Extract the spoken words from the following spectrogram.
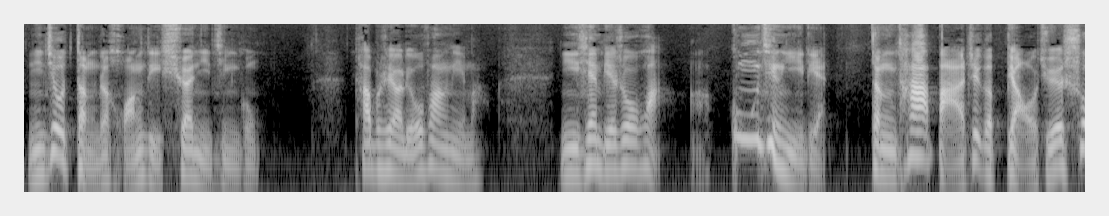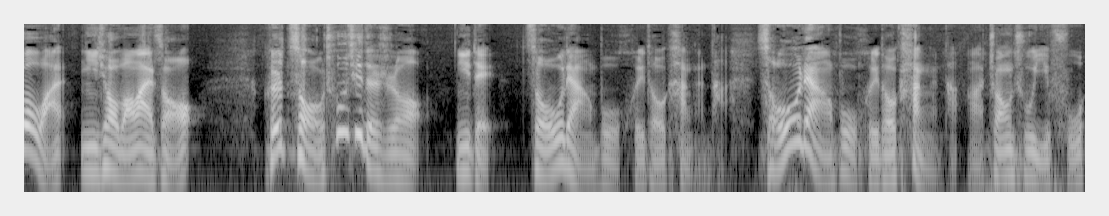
你就等着皇帝宣你进宫，他不是要流放你吗？”你先别说话啊，恭敬一点。等他把这个表决说完，你就要往外走。可是走出去的时候，你得走两步回头看看他，走两步回头看看他啊，装出一副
